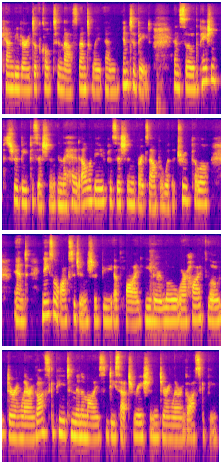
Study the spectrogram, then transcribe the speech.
can be very difficult to mask ventilate and intubate. And so the patient should be positioned in the head elevated position, for example, with a Troop pillow, and nasal oxygen should be applied either low or high flow during laryngoscopy to minimize desaturation during laryngoscopy.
